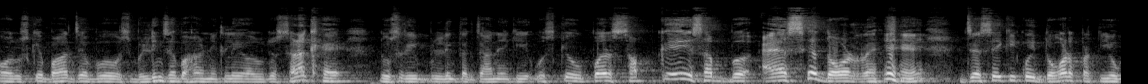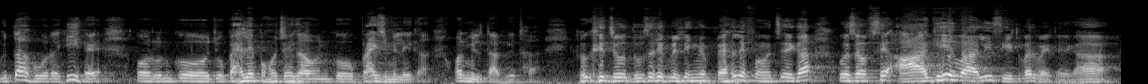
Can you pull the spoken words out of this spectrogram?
और उसके बाद जब उस बिल्डिंग से बाहर निकले और जो सड़क है दूसरी बिल्डिंग तक जाने की, उसके ऊपर सबके सब ऐसे दौड़ रहे हैं जैसे कि कोई दौड़ प्रतियोगिता हो रही है और उनको जो पहले पहुंचेगा, उनको प्राइज मिलेगा और मिलता भी था। क्योंकि जो दूसरी बिल्डिंग में पहले पहुंचेगा, वो सबसे आगे वाली सीट पर बैठेगा।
